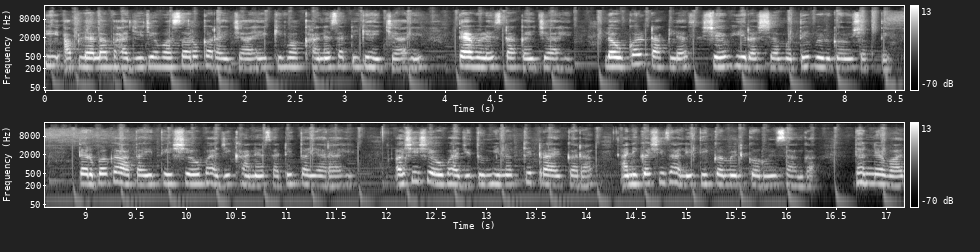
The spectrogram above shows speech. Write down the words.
ही आपल्याला भाजी जेव्हा सर्व करायची आहे किंवा खाण्यासाठी घ्यायची आहे त्यावेळेस टाकायची आहे. लवकर टाकल्यास शेव ही रश्श्यामध्ये विरघळू शकते. तर बघा आता इथे शेवभाजी खाण्यासाठी तयार आहे. अशी शेवभाजी तुम्ही नक्की ट्राय करा आणि कशी झाली ती कमेंट करून सांगा. धन्यवाद.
